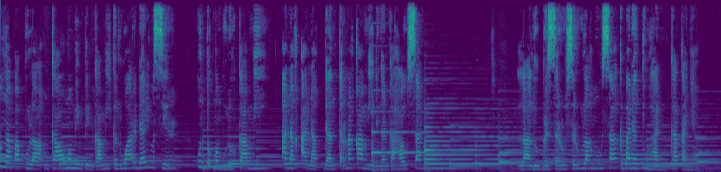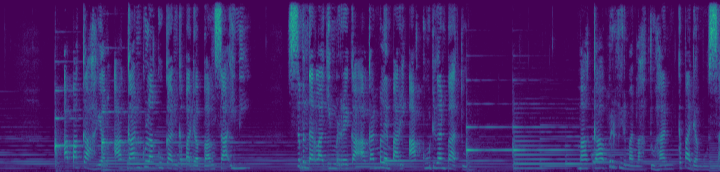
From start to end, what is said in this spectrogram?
Mengapa pula engkau memimpin kami keluar dari Mesir untuk membunuh kami, anak-anak dan ternak kami dengan kehausan? Lalu berseru-serulah Musa kepada Tuhan katanya, Apakah yang akan kulakukan kepada bangsa ini? Sebentar lagi mereka akan melempari aku dengan batu. Maka berfirmanlah Tuhan kepada Musa,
